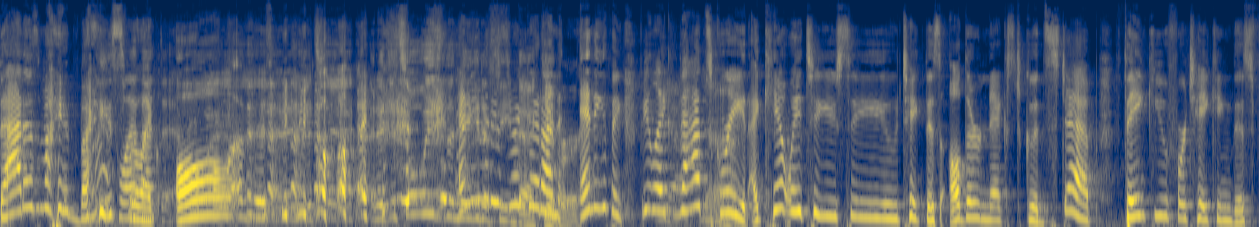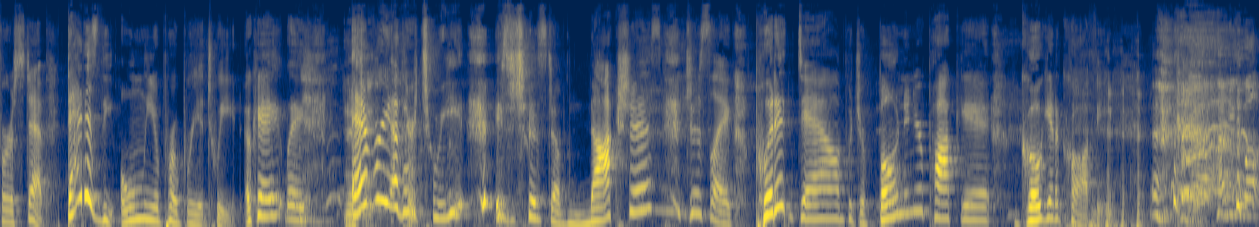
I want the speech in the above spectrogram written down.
that is my advice for like that to all of this. And it's, it's always the negative Anybody's doing feedback good giver. on anything. Be like, that's Yeah. great. I can't wait till you see you take this other next good step. Thank you for taking this first step. That is the only appropriate tweet. Okay, like every other tweet is just obnoxious. Just like put it down, put your phone in your pocket, go get a coffee. I mean, well,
